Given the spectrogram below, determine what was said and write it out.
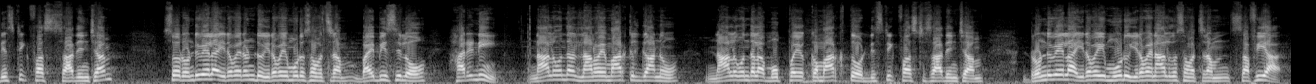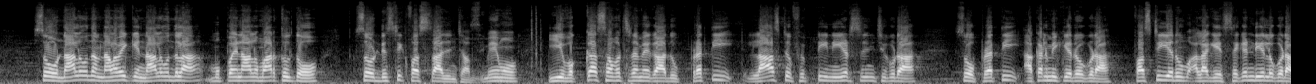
డిస్టిక్ ఫస్ట్ సాధించాం. సో రెండు వేల ఇరవై రెండు ఇరవై మూడు సంవత్సరం బైబీసీలో హరిణి నాలుగు వందల నలభై మార్కులు గాను నాలుగు వందల ముప్పై ఒక్క మార్కుతో డిస్టిక్ ఫస్ట్ సాధించాం. రెండు వేల ఇరవై మూడు ఇరవై నాలుగు సంవత్సరం సఫియా. సో నాలుగు వందల నలభైకి నాలుగు వందల ముప్పై నాలుగు మార్కులతో సో డిస్టిక్ ఫస్ట్ సాధించాం. మేము ఈ ఒక్క సంవత్సరమే కాదు ప్రతి లాస్ట్ ఫిఫ్టీన్ ఇయర్స్ నుంచి కూడా సో ప్రతి అకాడమిక్ ఇయర్ కూడా ఫస్ట్ ఇయర్ అలాగే సెకండ్ ఇయర్లో కూడా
